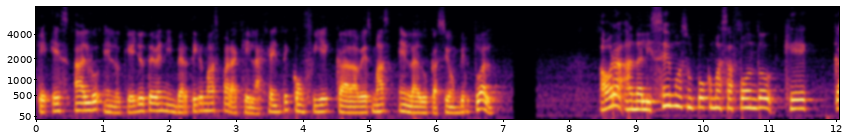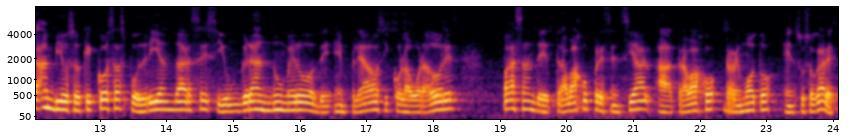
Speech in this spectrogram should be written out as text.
que es algo en lo que ellos deben invertir más para que la gente confíe cada vez más en la educación virtual. Ahora analicemos un poco más a fondo qué cambios o qué cosas podrían darse si un gran número de empleados y colaboradores pasan de trabajo presencial a trabajo remoto en sus hogares.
